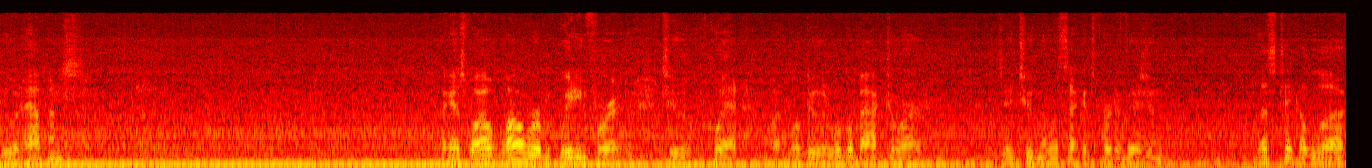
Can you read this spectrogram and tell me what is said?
see what happens. I guess while, while we're waiting for it to quit, what we'll do is we'll go back to our, say, two milliseconds per division. Let's take a look.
